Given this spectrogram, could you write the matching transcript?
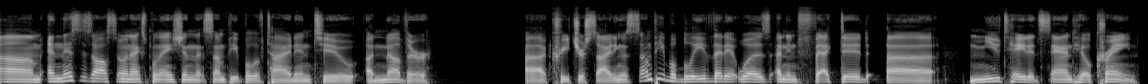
um, and this is also an explanation that some people have tied into another uh, creature sighting. Some people believe that it was an infected, uh, mutated sandhill crane.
